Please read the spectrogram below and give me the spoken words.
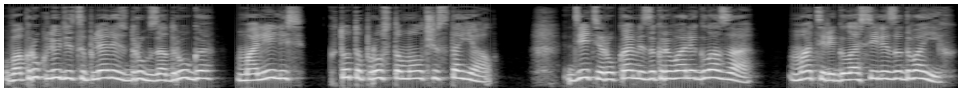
Вокруг люди цеплялись друг за друга, молились, кто-то просто молча стоял. Дети руками закрывали глаза, матери голосили за двоих.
